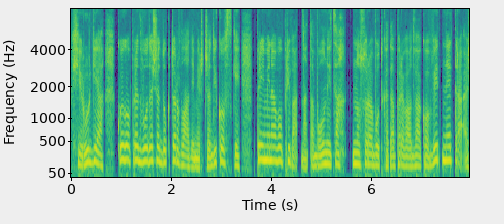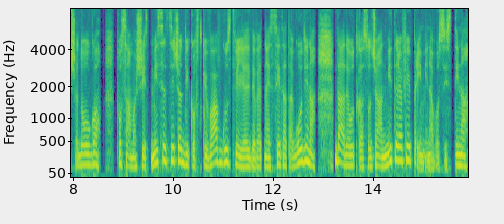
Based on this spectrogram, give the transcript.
хирургија, кој го предводеше доктор Владимир Чадиковски, премина во приватната болница, но соработката прва од ваков вид не траеше долго. По само 6 месеци Чадиковски во август 2019 година даде отказ од Жан Митрев и премина во Систина.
